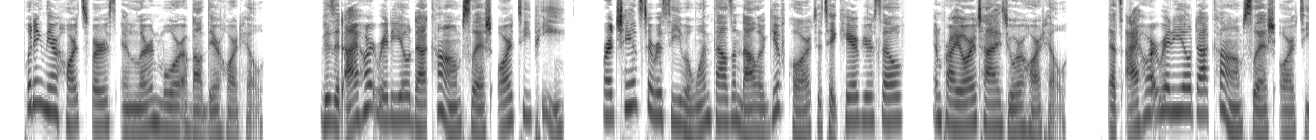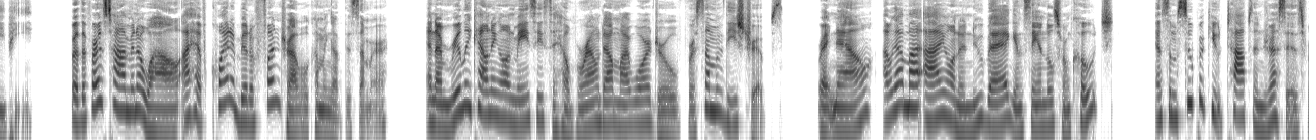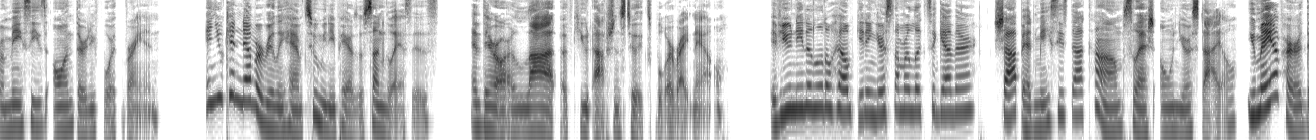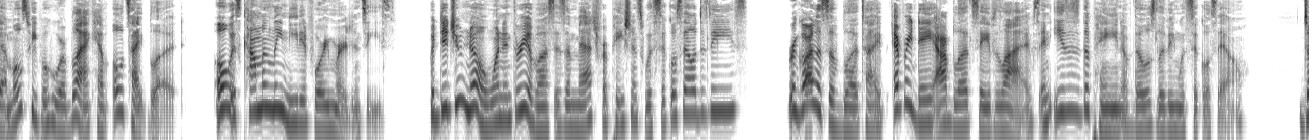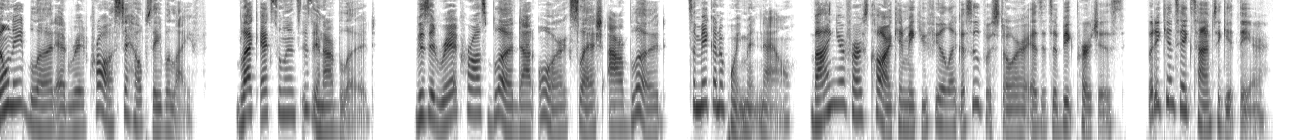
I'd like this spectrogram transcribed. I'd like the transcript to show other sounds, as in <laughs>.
putting their hearts first and learn more about their heart health. Visit iHeartRadio.com slash RTP for a chance to receive a $1,000 gift card to take care of yourself and prioritize your heart health. That's iHeartRadio.com slash RTP. For the first time in a while, I have quite a bit of fun travel coming up this summer, and I'm really counting on Macy's to help round out my wardrobe for some of these trips. Right now, I've got my eye on a new bag and sandals from Coach and some super cute tops and dresses from Macy's On 34th brand. And you can never really have too many pairs of sunglasses, and there are a lot of cute options to explore right now. If you need a little help getting your summer look together, shop at macys.com slash own your style. You may have heard that most people who are black have O-type blood. O is commonly needed for emergencies. But did you know one in three of us is a match for patients with sickle cell disease? Regardless of blood type, every day our blood saves lives and eases the pain of those living with sickle cell. Donate blood at Red Cross to help save a life. Black excellence is in our blood. Visit redcrossblood.org slash ourblood to make an appointment now. Buying your first car can make you feel like a superstar as it's a big purchase, but it can take time to get there.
